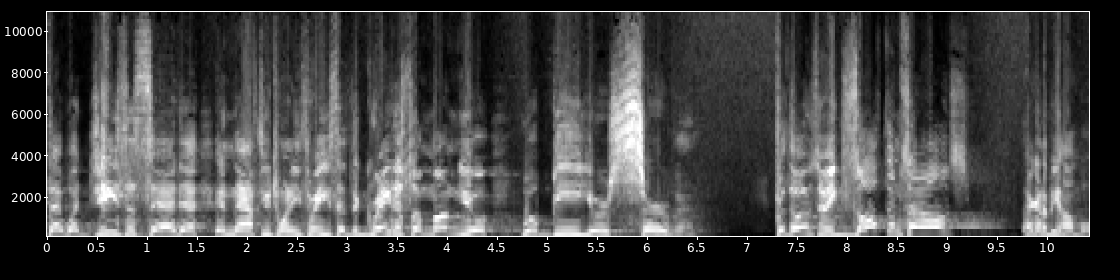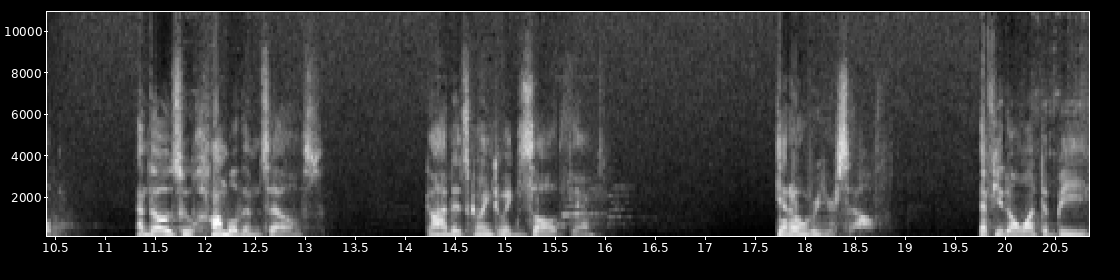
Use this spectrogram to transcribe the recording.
that what Jesus said uh, in Matthew 23, he said, The greatest among you will be your servant. For those who exalt themselves, they're going to be humbled. And those who humble themselves, God is going to exalt them. Get over yourself if you don't want to be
